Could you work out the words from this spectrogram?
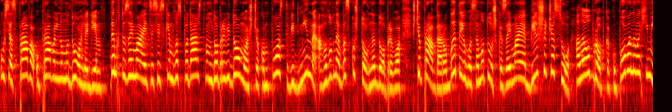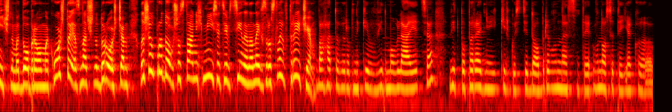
Уся справа у правильному догляді. Тим, хто займається сільським господарством, добре відомо, що компост відмінне, а головне безкоштовне добриво. Щоправда, робити його самотужки займає більше часу, але обробка купованими хімічними добривами коштує значно дорожче. Лише впродовж останніх місяців ціни на них зросли втричі. Багато виробників відмовляється від попередньої кількості добрив вносити, вносити як е,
